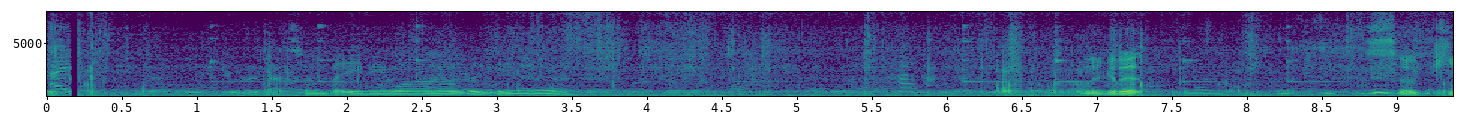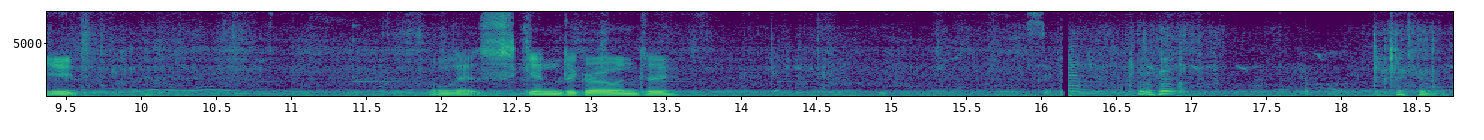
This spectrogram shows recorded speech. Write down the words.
Got some baby one over here. Look at it. So cute. All that skin to grow into. Yeah.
